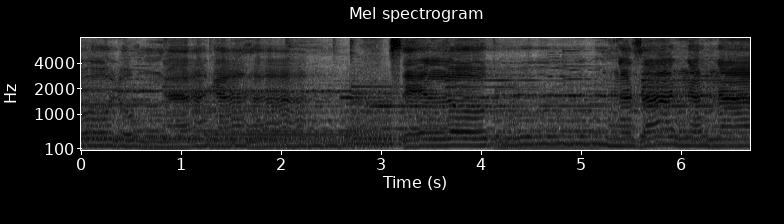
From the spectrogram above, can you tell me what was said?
olungaka. Selokhu ngazana nawe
